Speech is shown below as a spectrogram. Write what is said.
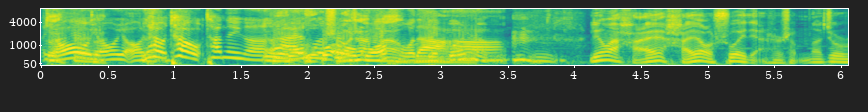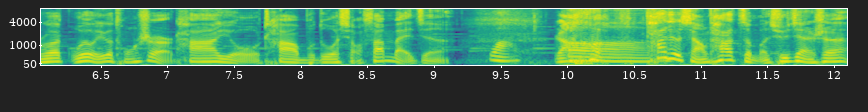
有有有，他有他有他那个是有国产的国服的有国啊，嗯，另外还还要说一点是什么呢？就是说我有一个同事，他有差不多小三百斤，哇，然后啊。他就想他怎么去健身，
